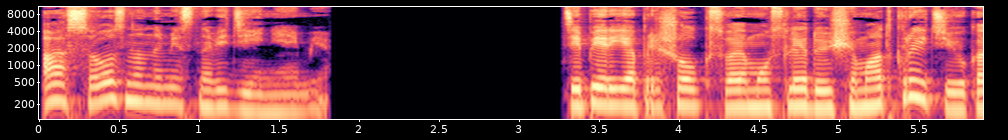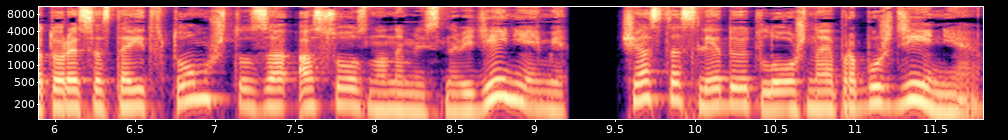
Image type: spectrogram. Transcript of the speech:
осознанными сновидениями. Теперь я пришел к своему следующему открытию, которое состоит в том, что за осознанными сновидениями часто следует ложное пробуждение.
